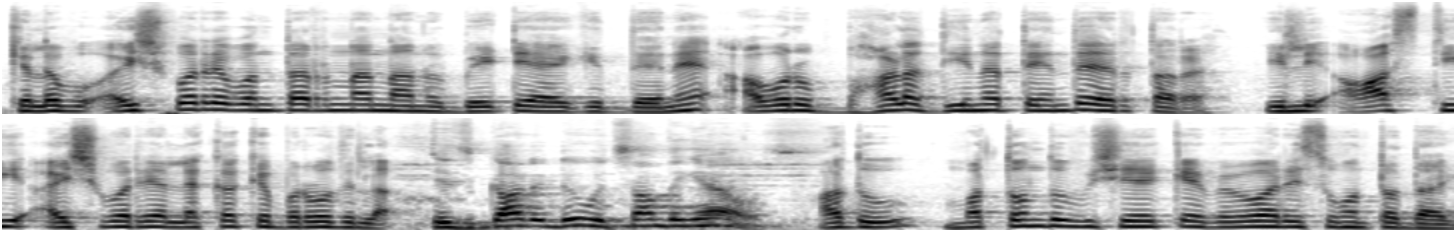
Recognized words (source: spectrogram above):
ಕೆಲವು ಐಶ್ವರ್ಯವಂತರನ್ನ ನಾನು ಭೇಟಿಯಾಗಿದ್ದೇನೆ. ಅವರು ಬಹಳ ದೀನತೆಯಿಂದ ಇರ್ತಾರೆ. ಇಲ್ಲಿ ಆಸ್ತಿ ಐಶ್ವರ್ಯ ಲೆಕ್ಕಕ್ಕೆ ಬರೋದಿಲ್ಲ ಅದು ಮತ್ತೊಂದು ವಿಷಯಕ್ಕೆ ವ್ಯವಹರಿಸುವಂತದ್ದಾಗಿದೆ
